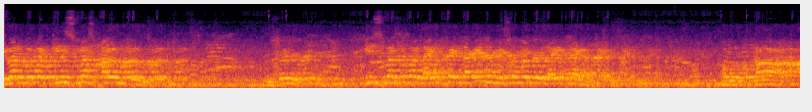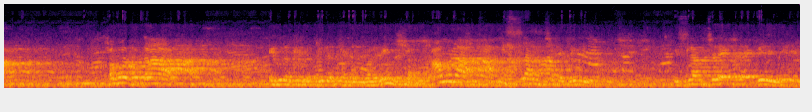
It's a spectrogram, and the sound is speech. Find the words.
এবার বলবে ক্রিসমাস পালন করবে? ক্রিসমাসে তো লাইট ফাইট লাগাই না, মুসলমানদের লাইট লাগাচ্ছে খবরদার খবরদার। এগুলো থেকে দূরে থাকবেন বলেন ইনশাআল্লাহ। আমরা ইসলাম ছেড়ে বেরিয়ে। ইসলাম ছেড়ে বেরিয়ে।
